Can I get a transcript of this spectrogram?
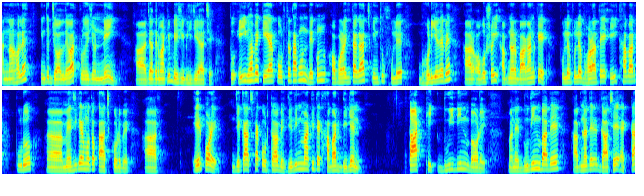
আর না হলে কিন্তু জল দেওয়ার প্রয়োজন নেই যাদের মাটি বেশি ভিজে আছে। তো এইভাবে কেয়ার করতে থাকুন, দেখুন অপরাজিতা গাছ কিন্তু ফুলে ভরিয়ে দেবে, আর অবশ্যই আপনার বাগানকে ফুলে ফুলে ভরাতে এই খাবার পুরো ম্যাজিকের মতো কাজ করবে। আর এরপরে যে কাজটা করতে হবে, যেদিন মাটিতে খাবার দিলেন, তার ঠিক দুই দিন পরে মানে দুদিন বাদে আপনাদের গাছে একটা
